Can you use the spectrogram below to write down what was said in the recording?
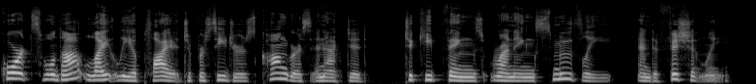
courts will not lightly apply it to procedures Congress enacted to keep things running smoothly and efficiently.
